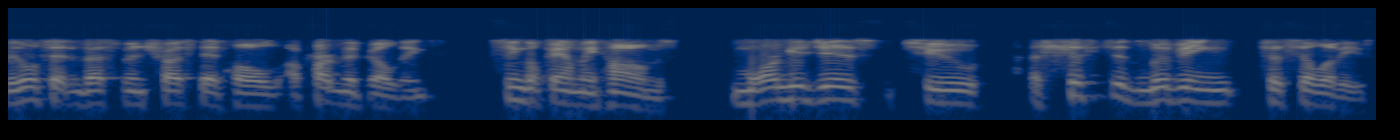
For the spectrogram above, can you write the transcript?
real estate investment trusts that hold apartment buildings, single family homes, mortgages to assisted living facilities.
